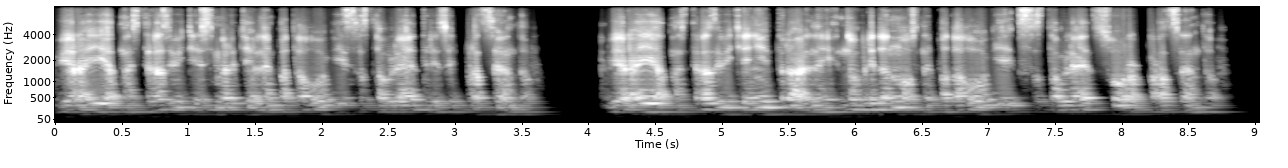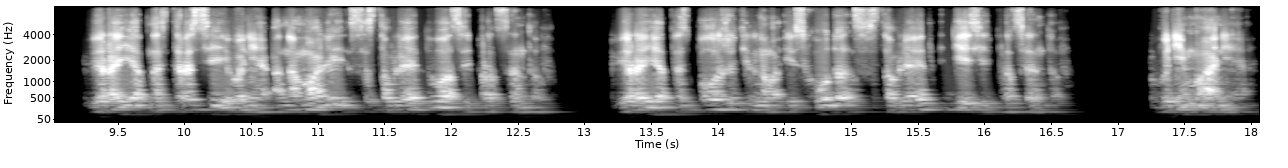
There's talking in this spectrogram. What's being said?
Вероятность развития смертельной патологии составляет 30%. Вероятность развития нейтральной, но вредоносной патологии составляет 40%. Вероятность рассеивания аномалий составляет 20%. Вероятность положительного исхода составляет 10%. Внимание!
